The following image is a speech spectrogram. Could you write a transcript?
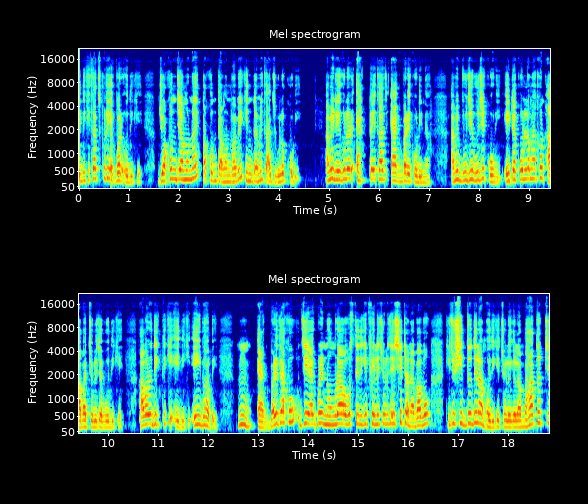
এদিকে কাজ করি, একবার ওদিকে। যখন যেমন হয়, তখন তেমনভাবেই কিন্তু আমি কাজগুলো করি। আমি রেগুলার একটাই কাজ একবারে করি না। আমি বুঝে বুঝে করি। এইটা করলাম এখন, আবার চলে যাব ওদিকে। আবার ওদিক থেকে এইদিকে। এইভাবে। হুম, একবারে দেখো যে একবারে নোংরা অবস্থা এদিকে ফেলে চলে যায় সেটা না। বাবু, কিছু সিদ্ধ দিলাম, ওইদিকে চলে গেলাম। ভাত হচ্ছে,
